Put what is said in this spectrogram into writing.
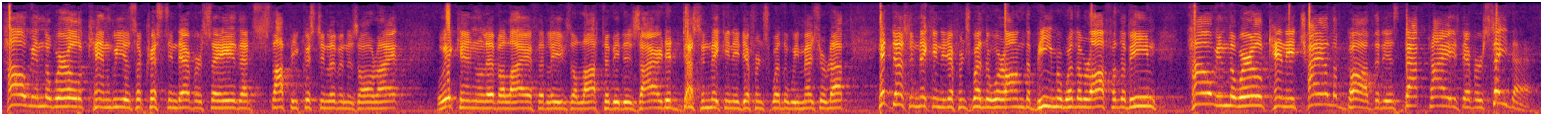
how in the world can we as a Christian ever say that sloppy Christian living is all right? We can live a life that leaves a lot to be desired. It doesn't make any difference whether we measure up. It doesn't make any difference whether we're on the beam or whether we're off of the beam. How in the world can a child of God that is baptized ever say that?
